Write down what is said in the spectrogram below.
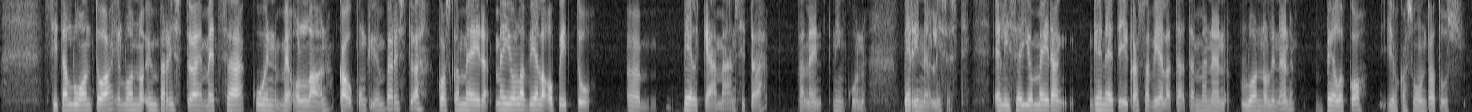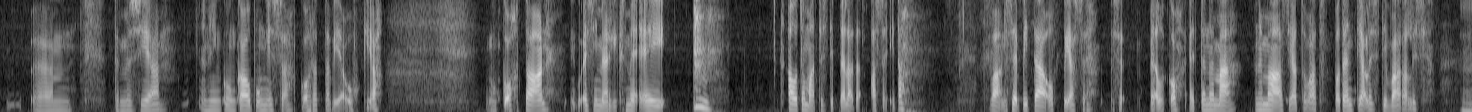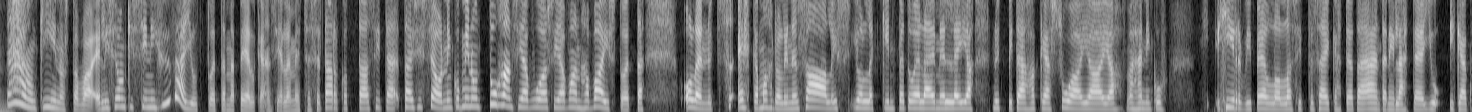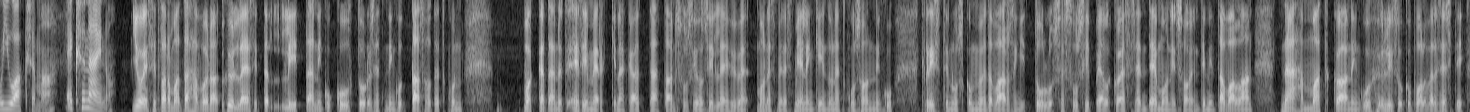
sitä luontoa ja luonnon ympäristöä ja metsää kuin me ollaan kaupunkiympäristöä, koska meidän, me ei olla vielä opittu ö, pelkäämään sitä tälleen niin kuin perinnöllisesti. Eli se ei ole meidän genetiikassa vielä tämä tämmöinen luonnollinen pelko joka suuntautuisi äm, tämmöisiä niin kuin kaupungissa kohdattavia uhkia niin kohtaan. Niin kuin esimerkiksi me ei automaattisesti pelätä aseita, vaan se pitää oppia se, se pelko, että nämä, nämä asiat ovat potentiaalisesti vaarallisia. Mm. Tämä on kiinnostavaa. Eli se onkin Sini hyvä juttu, että mä pelkään siellä metsässä. Se tarkoittaa sitä, tai siis se on niin kuin minun tuhansia vuosia vanha vaisto, että olen nyt ehkä mahdollinen saalis jollekin petoeläimelle ja nyt pitää hakea suojaa ja vähän niin kuin hirvipellolla sitten säikähtää jotain ääntä, niin lähtee ju, ikään kuin juoksemaan. Eikö se näin ole? Joo, ja sitten varmaan tähän voidaan, kyllä, ja sitten liittää niin kuin kulttuuriset niin kuin tasot, että kun vaikka tämä nyt esimerkkinä käyttää, että susi on silleen hyvä, monessa mielessä mielenkiintoinen, että kun se on niin kuin kristinuskon myötä varsinkin tullut se susipelko ja se sen demonisointi, niin tavallaan näähän matkaa niin kuin ylisukupolvellisesti.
